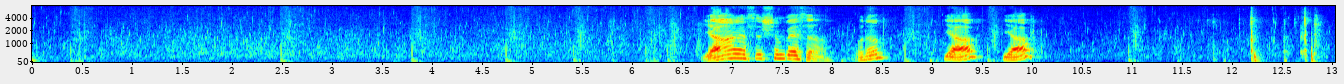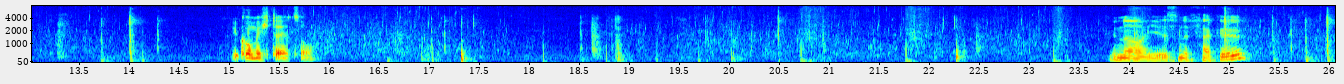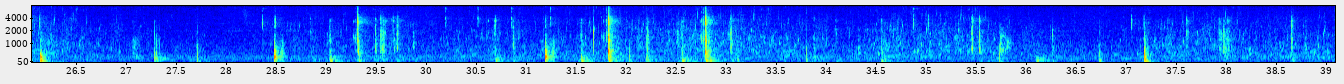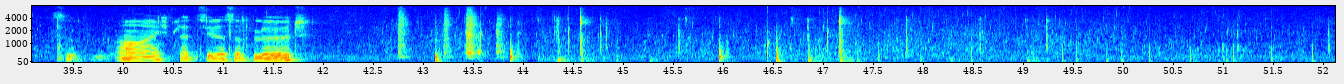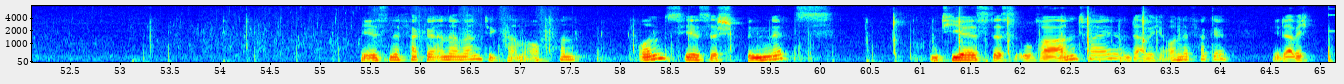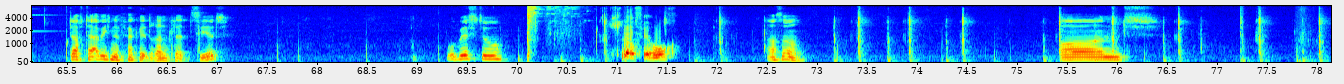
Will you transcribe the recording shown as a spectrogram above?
Ja, das ist schon besser, oder? Ja, ja. Wie komme ich da jetzt so? Genau, hier ist eine Fackel. Oh, ich platziere das so blöd. Hier ist eine Fackel an der Wand, die kam auch von uns. Hier ist das Spinnnetz. Und hier ist das Uranteil. Und da habe ich auch eine Fackel. Ne, da habe ich... Doch, da habe ich eine Fackel dran platziert. Wo bist du? Ich laufe hier hoch. Ach so. Und...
